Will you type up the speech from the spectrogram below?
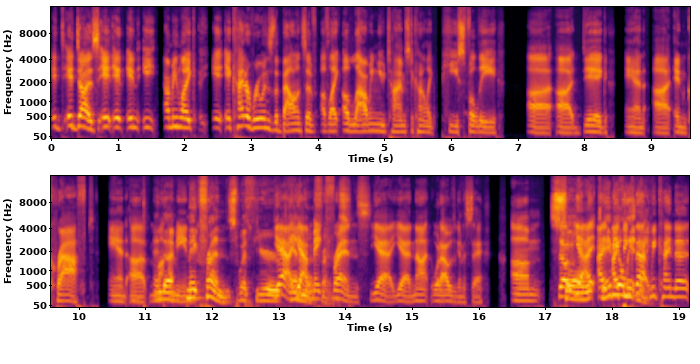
It it does. It it, it, it I mean like it, it kind of ruins the balance of of like allowing you times to kind of like peacefully uh uh dig and uh and craft and uh And uh, I mean make friends with your yeah yeah make friends. friends. yeah yeah not what i was gonna say um so, So, yeah i, I, I think at that night. we kind of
